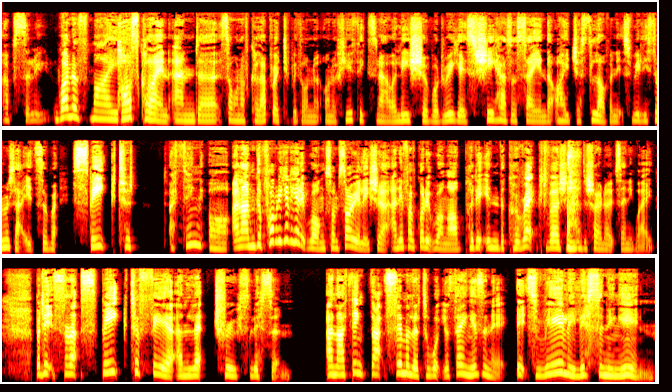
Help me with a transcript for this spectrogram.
Absolutely. One of my past client and uh, someone I've collaborated with on on a few things now, Alicia Rodriguez, she has a saying that I just love, and it's really similar to that. It's a speak to. I think, oh, and I'm probably going to get it wrong. So I'm sorry, Alicia. And if I've got it wrong, I'll put it in the correct version in the show notes anyway. But it's that speak to fear and let truth listen. And I think that's similar to what you're saying, isn't it? It's really listening in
